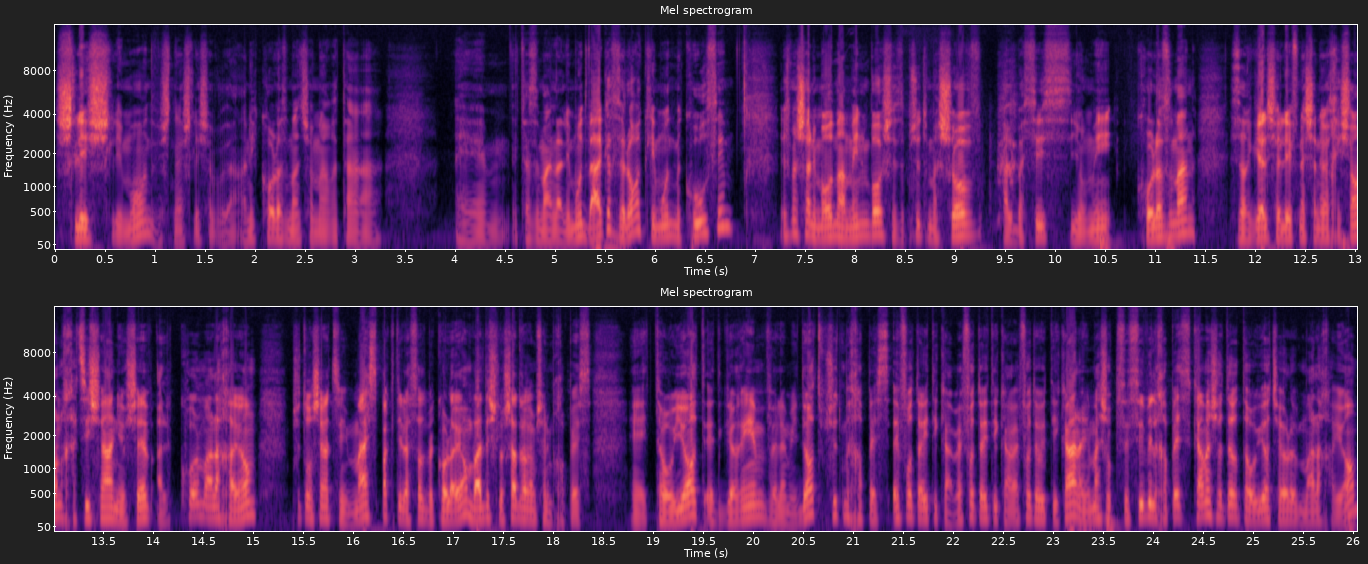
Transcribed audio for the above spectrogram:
שליש לימוד ושני שליש עבודה. אני כל הזמן שומר את, ה, את הזמן ללימוד, ואגב, זה לא רק לימוד מקורסים, יש מה שאני מאוד מאמין בו, שזה פשוט משוב על בסיס יומי כל הזמן. זה הרגל שלי לפני שאני הולך לישון, חצי שעה אני יושב על כל מהלך היום, פשוט רושם לעצמי מה הספקתי לעשות בכל היום, ועד לשלושה דברים שאני מחפש. אה, טעויות, אתגרים ולמידות, פשוט מחפש איפה טעיתי כאן, ואיפה טעיתי כאן, ואיפה טעיתי כאן, אני ממש אובססיבי לחפש כמה שיותר טעויות שהיו לי במהלך היום.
